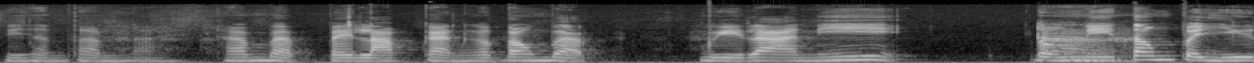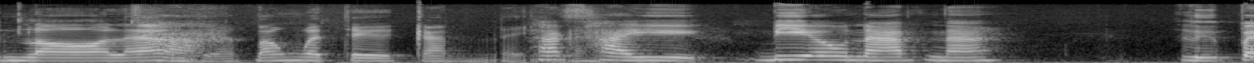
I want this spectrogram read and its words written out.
ดิฉันทำได้ถ้าแบบไปรับกันก็ต้องแบบเวลานี้ ตรงนี้อ่าต้องไปยืนรอแล้วค่ะเดี๋ยวต้องมาเจอกันอะไรอย่างเงี้ยถ้าใครเบี้ยวนัดนะ หรือไป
